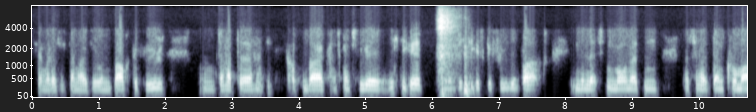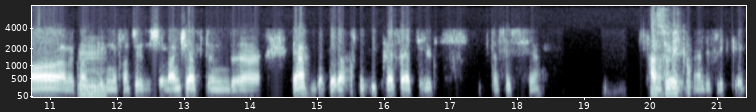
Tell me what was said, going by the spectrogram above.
ich sag mal, das ist dann halt so ein Bauchgefühl. Und da hat, äh, hat offenbar ganz, ganz viele richtige, ein richtiges Gefühl im Bauch in den letzten Monaten, dass halt dann Coman, aber quasi mhm. gegen eine französische Mannschaft und äh, ja, dass der da auch einen Siegtreffer erzielt das ist, ja. Hast du dich. Hansi Flick,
